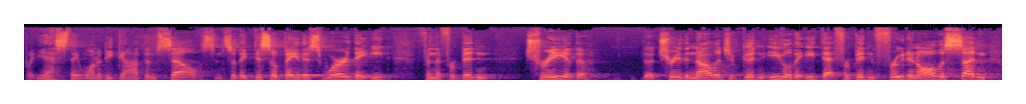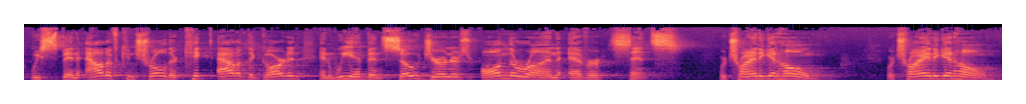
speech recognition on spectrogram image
but yes, they want to be God themselves. And so they disobey this word. They eat from the forbidden tree of the, the tree of the knowledge of good and evil. They eat that forbidden fruit, and all of a sudden we spin out of control. They're kicked out of the garden, and we have been sojourners on the run ever since. We're trying to get home. We're trying to get home.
